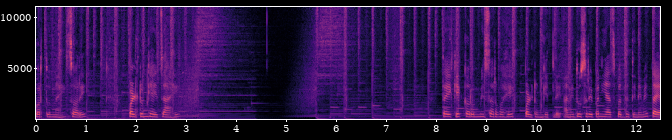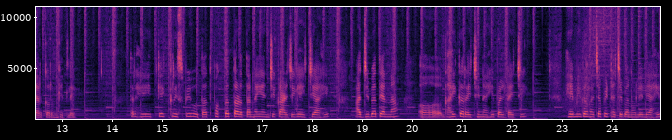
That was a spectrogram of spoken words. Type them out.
परतून नाही सॉरी पलटून घ्यायचं आहे. तर एक एक करून मी सर्व हे पलटून घेतले आणि दुसरे पण याच पद्धतीने मी तयार करून घेतले. तर हे इतके क्रिस्पी होतात फक्त तळताना यांची काळजी घ्यायची आहे. अजिबात यांना घाई करायची नाही पलटायची. हे मी गव्हाच्या पिठाचे बनवलेले आहेत.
